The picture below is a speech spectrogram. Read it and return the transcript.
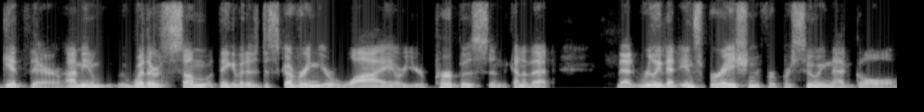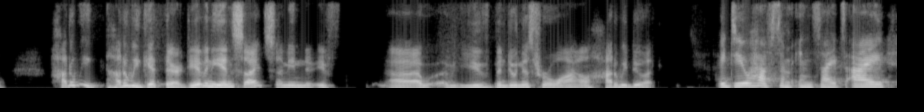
get there? I mean, whether some think of it as discovering your why or your purpose and kind of that that really that inspiration for pursuing that goal. How do we how do we get there? Do you have any insights? I mean, if uh, you've been doing this for a while, how do we do it? I do have some insights. I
